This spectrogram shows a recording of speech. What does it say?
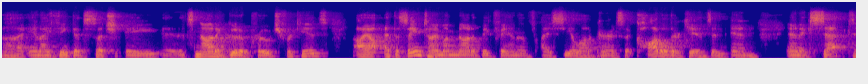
Uh, and I think that's such a, it's not a good approach for kids. I, at the same time, I'm not a big fan of, I see a lot of parents that coddle their kids and, and, and accept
